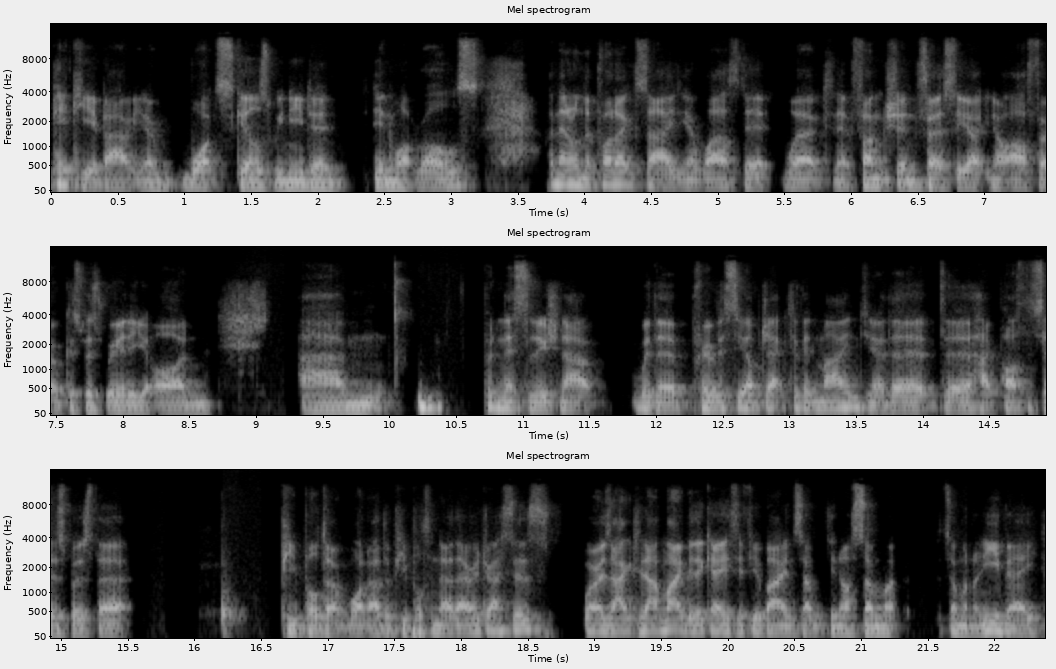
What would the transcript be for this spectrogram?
picky about, you know, what skills we needed in what roles. And then on the product side, you know, whilst it worked and it functioned, firstly, uh, you know, our focus was really on um, putting this solution out with a privacy objective in mind. You know, the the hypothesis was that people don't want other people to know their addresses. Whereas actually that might be the case if you're buying something off someone someone on eBay.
